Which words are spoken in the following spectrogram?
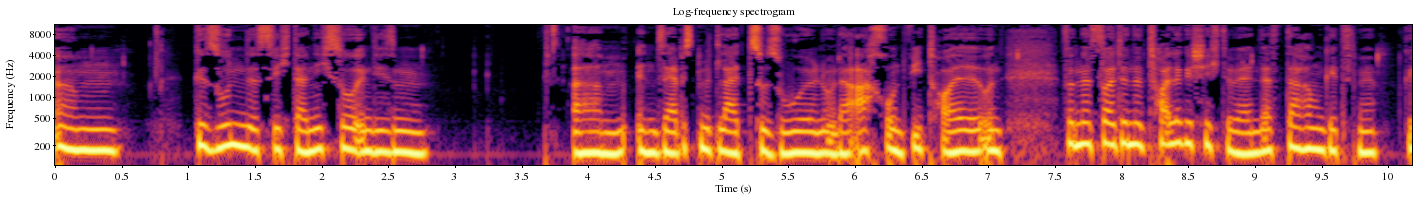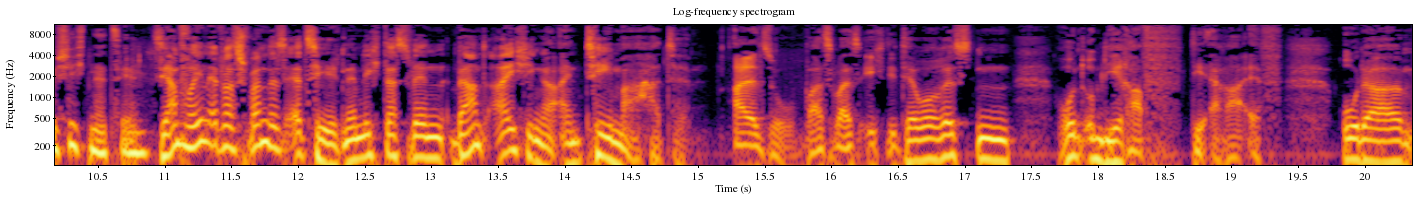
ähm, Gesundes, sich da nicht so in diesem ähm, in Selbstmitleid zu suhlen oder ach und wie toll und sondern es sollte eine tolle Geschichte werden. Das, darum geht's mir. Geschichten erzählen. Sie haben vorhin etwas Spannendes erzählt, nämlich dass wenn Bernd Eichinger ein Thema hatte, also was weiß ich, die Terroristen rund um die RAF, die RAF oder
